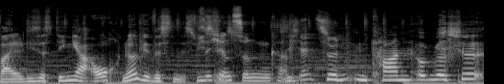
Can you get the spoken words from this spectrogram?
weil dieses Ding ja auch, ne, wir wissen es, wie Sich es ist. entzünden kann. Sich entzünden kann, irgendwelche,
